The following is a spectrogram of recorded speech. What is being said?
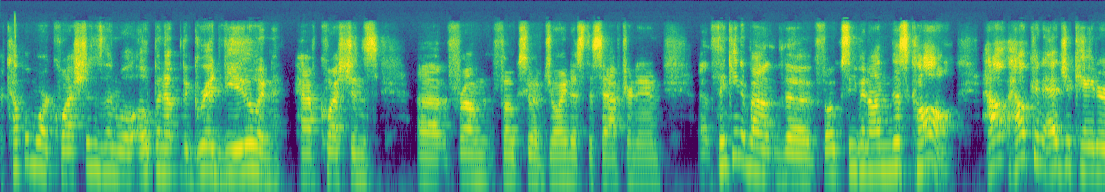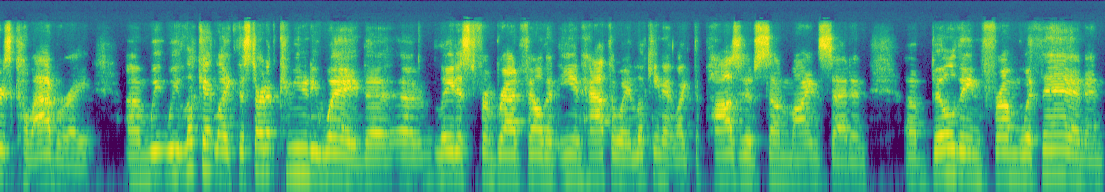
A couple more questions then we'll open up the grid view and have questions uh, from folks who have joined us this afternoon. Uh, thinking about the folks even on this call, how, how can educators collaborate? Um, we, we look at like the Startup Community Way, the uh, latest from Brad Feld and Ian Hathaway, looking at like the positive sum mindset and uh, building from within and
